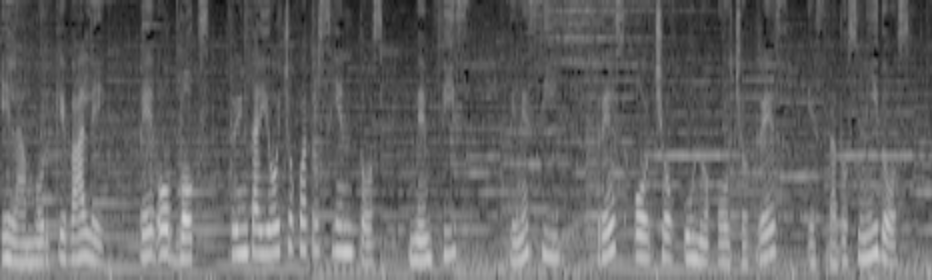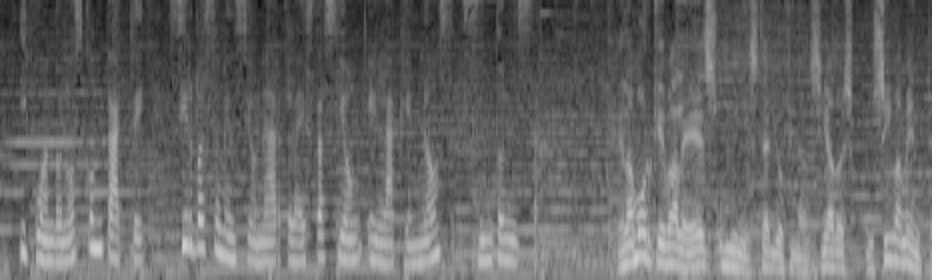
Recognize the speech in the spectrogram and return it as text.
El Amor que Vale, PO Box 38400, Memphis, Tennessee 38183, Estados Unidos. Y cuando nos contacte, sírvase mencionar la estación en la que nos sintoniza. El Amor que Vale es un ministerio financiado exclusivamente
